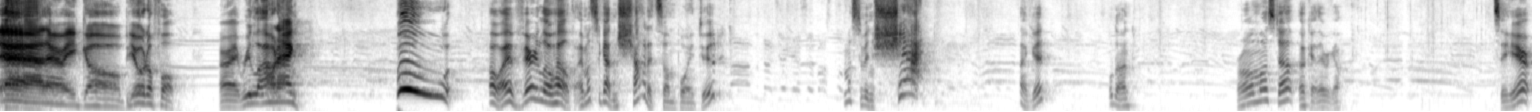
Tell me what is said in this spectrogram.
Yeah, there we go. Beautiful. All right, reloading. Woo! Oh, I have very low health. I must have gotten shot at some point, dude. I must have been shot. Not good. Hold on. We're almost up. Okay, there we go. Let's see here.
